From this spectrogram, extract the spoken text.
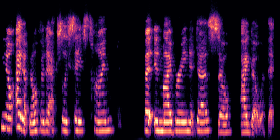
you know, I don't know if it actually saves time, but in my brain it does. So I go with it.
